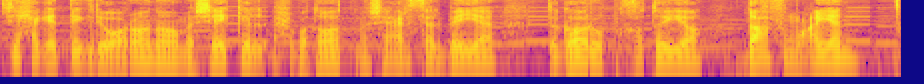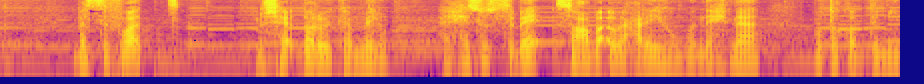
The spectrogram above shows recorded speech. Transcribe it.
في حاجات تجري ورانا مشاكل احباطات مشاعر سلبية تجارب خطية ضعف معين. بس في وقت مش هيقدروا يكملوا. هيحسوا السباق صعب قوي عليهم وإن إحنا متقدمين.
